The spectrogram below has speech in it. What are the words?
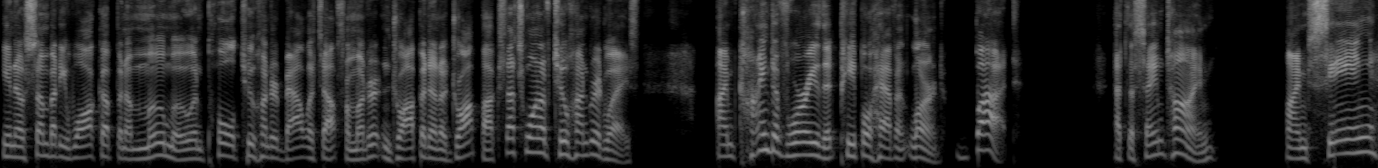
you know, somebody walk up in a moo and pull 200 ballots out from under it and drop it in a drop box. That's one of 200 ways. I'm kind of worried that people haven't learned. But at the same time, I'm seeing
